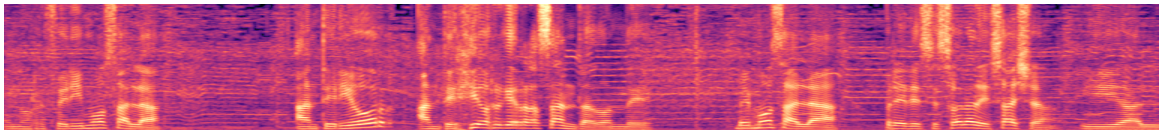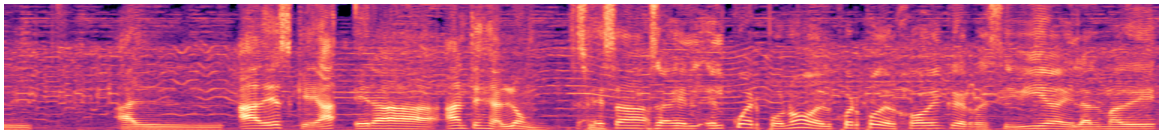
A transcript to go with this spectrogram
Nos referimos a la anterior, anterior Guerra Santa, donde vemos a la predecesora de Sasha y al al Hades que era antes de Alon. O sea, el, cuerpo, ¿no? El cuerpo del joven que recibía el alma de,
